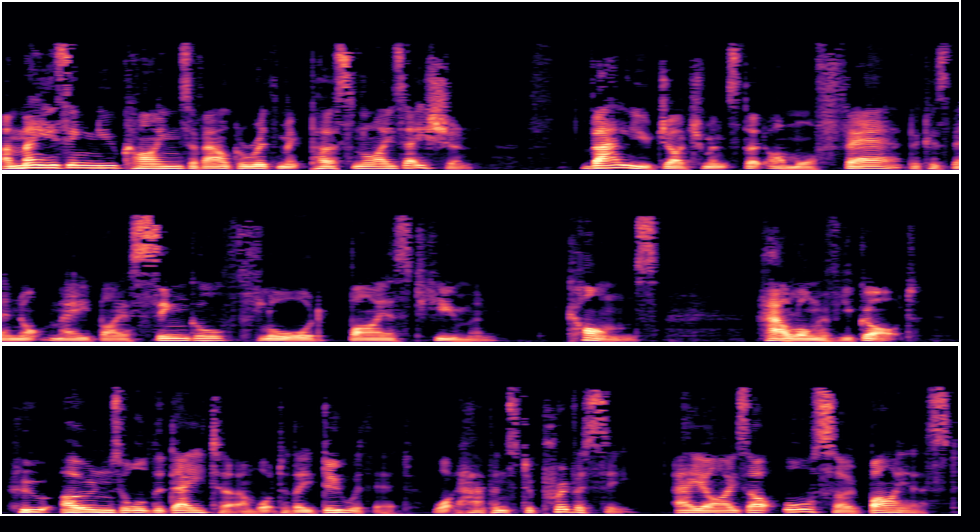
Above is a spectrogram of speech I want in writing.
Amazing new kinds of algorithmic personalization. Value judgments that are more fair because they're not made by a single flawed, biased human. Cons how long have you got? Who owns all the data and what do they do with it? What happens to privacy? AIs are also biased.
